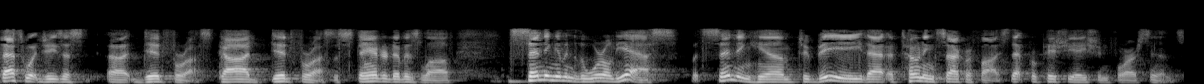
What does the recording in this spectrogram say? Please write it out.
That's what Jesus uh, did for us. God did for us, the standard of his love. Sending him into the world, yes, but sending him to be that atoning sacrifice, that propitiation for our sins.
